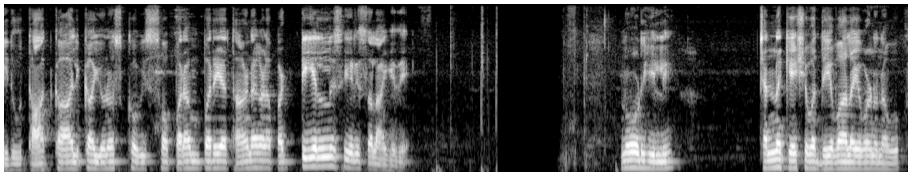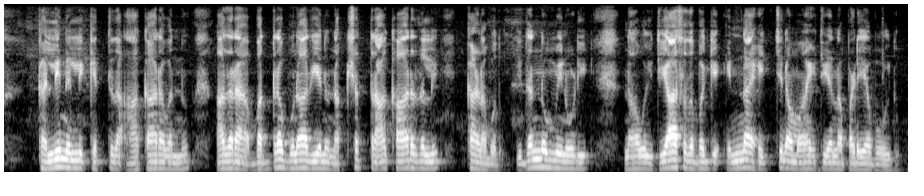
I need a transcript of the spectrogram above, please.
ಇದು ತಾತ್ಕಾಲಿಕ ಯುನೆಸ್ಕೋ ವಿಶ್ವ ಪರಂಪರೆಯ ತಾಣಗಳ ಪಟ್ಟಿಯಲ್ಲಿ ಸೇರಿಸಲಾಗಿದೆ. ನೋಡಿ ಇಲ್ಲಿ, ಚನ್ನಕೇಶವ ದೇವಾಲಯವನ್ನು ನಾವು ಕಲ್ಲಿನಲ್ಲಿ ಕೆತ್ತಿದ ಆಕಾರವನ್ನು ಅದರ ಭದ್ರ ಬುನಾದಿಯನ್ನು ನಕ್ಷತ್ರಾಕಾರದಲ್ಲಿ ಕಾಣಬಹುದು. ಇದನ್ನೊಮ್ಮೆ ನೋಡಿ ನಾವು ಇತಿಹಾಸದ ಬಗ್ಗೆ ಇನ್ನೂ ಹೆಚ್ಚಿನ ಮಾಹಿತಿಯನ್ನು ಪಡೆಯಬಹುದು.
